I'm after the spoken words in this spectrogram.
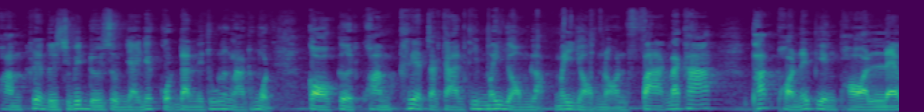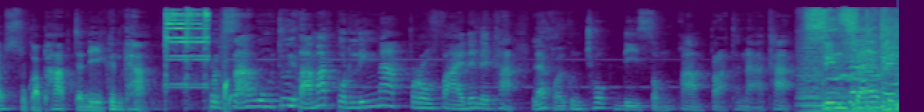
ความเครียดหรือชีวิตโดยส่วนใหญ่เนี่ยกดดันในทุกเรื่องราวทั้งหมด ก่อเกิดความเครียดจากการที่ไม่ยอมหลับไม่ยอมนอนฝากนะคะ พักผ่อนให้เพียงพอแล้วสุขภาพจะดีขึ้นค่ะปรึกษาวงจุ้ยสามารถกดลิงก์หน้าโปรไฟล์ได้เลยค่ะ และขอให้คุณโชคดีสมความปรารถนาค่ะ สินแสเป็น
